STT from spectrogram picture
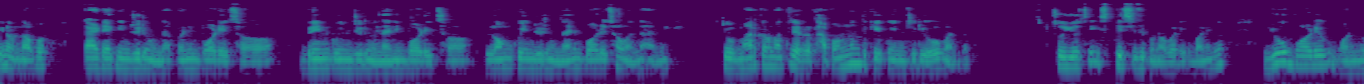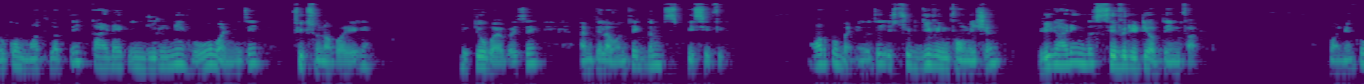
किन भन्दा अब कार्डियाक इन्जुरी हुँदा पनि बढेछ ब्रेनको इन्जुरी हुँदा नि बढेछ लङको इन्जुरी हुँदा नि बढेछ भन्दा हामी त्यो मार्कर मात्रै हेरेर थाहा पाउनु नि त के को इन्जुरी हो भनेर। सो यो चाहिँ स्पेसिफिक हुन परेको भनेको यो बढ्यो भन्नुको मतलब चाहिँ कार्डियाक इन्जुरी नै हो भन्ने चाहिँ फिक्स हुन पऱ्यो क्या त्यो भएपछि चाहिँ हामी त्यसलाई भन्छ एकदम स्पेसिफिक अर्को भनेको चाहिँ it should give information regarding the severity of the infect भनेको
